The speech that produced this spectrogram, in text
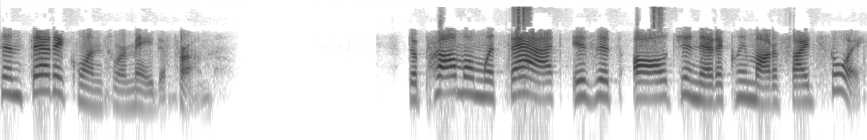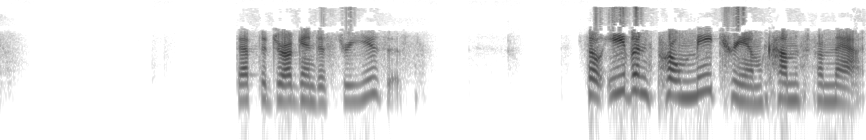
synthetic ones were made from. The problem with that is it's all genetically modified soy that the drug industry uses. So even prometrium comes from that.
